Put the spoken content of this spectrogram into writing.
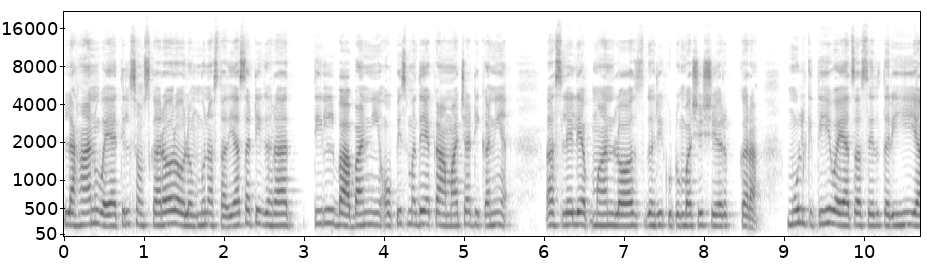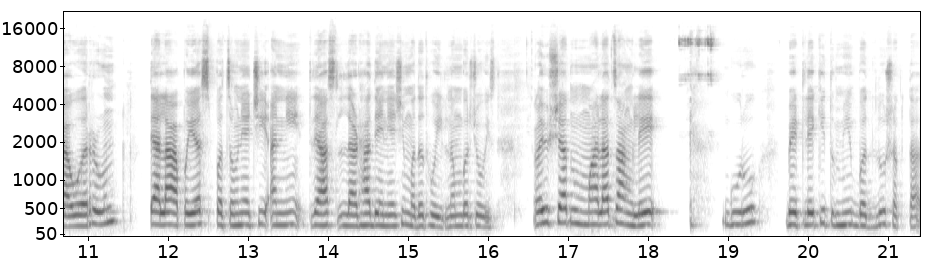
लहान वयातील संस्कारावर अवलंबून असतात. यासाठी घरातील बाबांनी ऑफिसमध्ये कामाच्या ठिकाणी असलेले अपमान लॉस घरी कुटुंबाशी शेअर करा. मूल कितीही वयाचं असेल तरीही यावरून त्याला अपयश पचवण्याची आणि त्यास लढा देण्याची मदत होईल. नंबर चोवीस. आयुष्यात तुम्हाला चांगले गुरु भेटले की तुम्ही बदलू शकता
